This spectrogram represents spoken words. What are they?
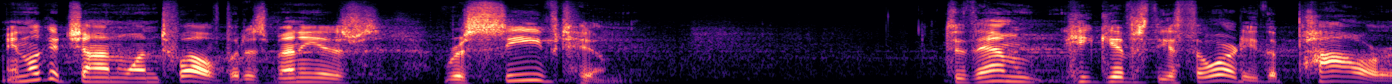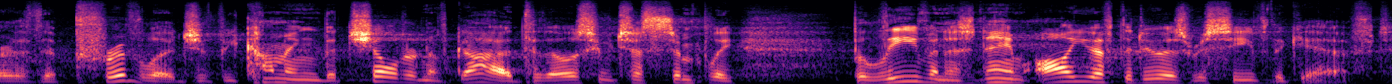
I mean, look at John 1:12, but as many as received him, To them, he gives the authority, the power, the privilege of becoming the children of God. To those who just simply believe in his name, all you have to do is receive the gift.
